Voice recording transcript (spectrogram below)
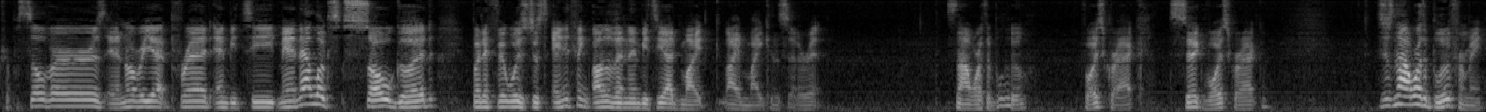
Triple silvers, and over yet, Pred, MBT. Man, that looks so good. But if it was just anything other than MBT, I'd might I might consider it. It's not worth a blue. Voice crack. Sick voice crack. It's just not worth a blue for me.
